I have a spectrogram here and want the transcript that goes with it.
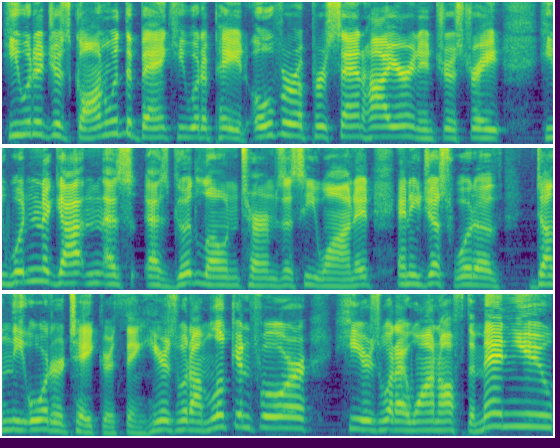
he would have just gone with the bank, he would have paid over a percent higher in interest rate. He wouldn't have gotten as as good loan terms as he wanted and he just would have done the order taker thing. Here's what I'm looking for, here's what I want off the menu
